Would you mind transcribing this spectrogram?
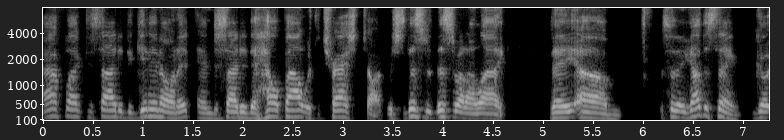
Aflac decided to get in on it and decided to help out with the trash talk, which this, is this is what I like. They, um, so they got this thing go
